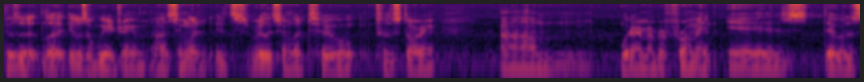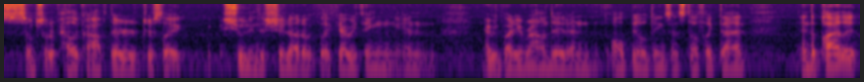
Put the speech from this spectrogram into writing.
it was a it was a weird dream. Uh, similar, it's really similar to to the story. Um, what I remember from it is there was some sort of helicopter just like shooting the shit out of like everything and everybody around it and all buildings and stuff like that. And the pilot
